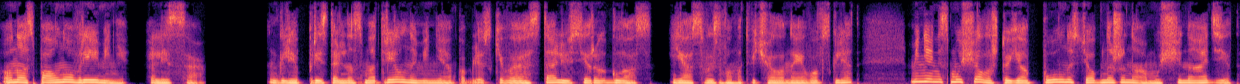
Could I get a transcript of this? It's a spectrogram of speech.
«У нас полно времени, лиса». Глеб пристально смотрел на меня, поблескивая сталью серых глаз. Я с вызовом отвечала на его взгляд. Меня не смущало, что я полностью обнажена, а мужчина одет.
